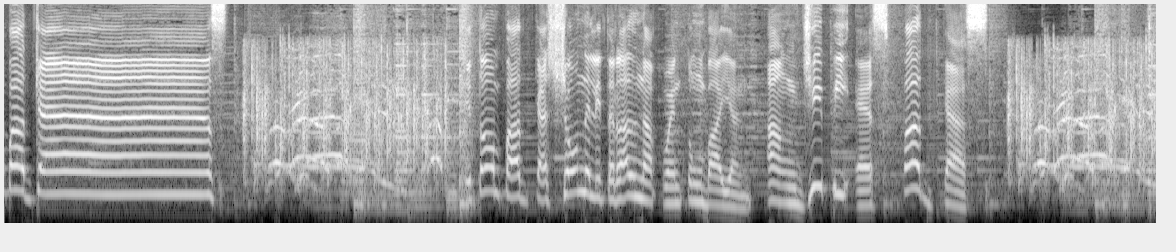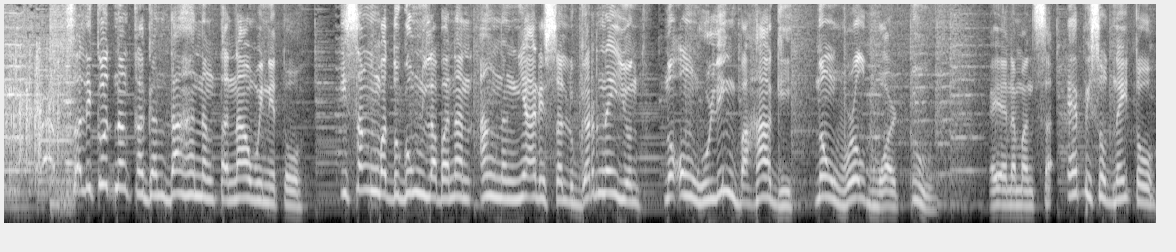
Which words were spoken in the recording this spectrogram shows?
kapodcast? Ito ang podcast show na literal na kwentong bayan, ang GPS Podcast. Sa likod ng kagandahan ng tanawin nito, isang madugong labanan ang nangyari sa lugar na iyon noong huling bahagi ng World War II. Kaya naman sa episode na ito,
